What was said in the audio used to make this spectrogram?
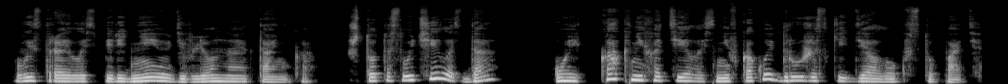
– выстроилась перед ней удивленная Танька. «Что-то случилось, да?» Ой, как не хотелось ни в какой дружеский диалог вступать.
